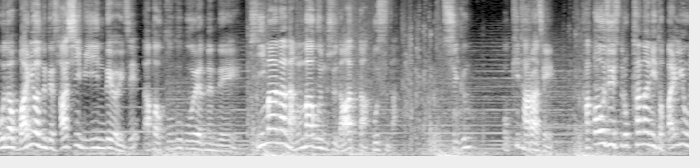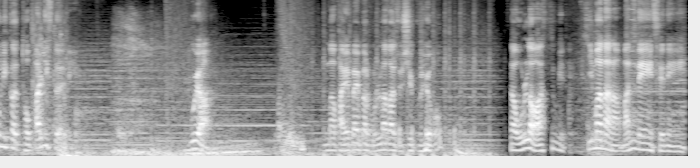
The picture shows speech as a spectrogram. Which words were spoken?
오나 많이 왔는데 42인데요 이제? 아까 999였는데 기만한 악마군주 나왔다 보스다 지금? 어 피 달아 쟤 가까워질수록 탄환이 더 빨리 오니까 더 빨리 써야 돼 뭐야? 엄마 발발발 올라가 주시고요. 자 올라왔습니다. 기만하나 맞네 쟤네.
